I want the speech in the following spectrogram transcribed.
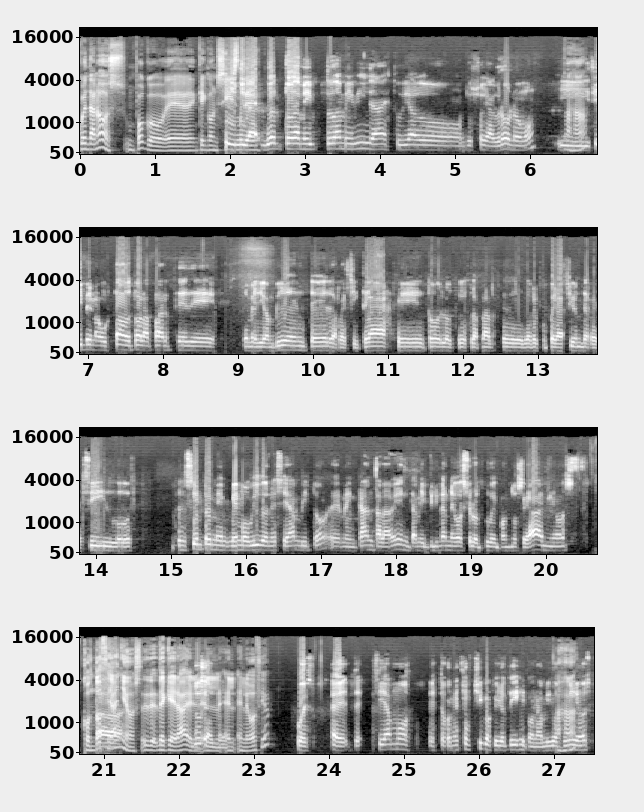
Cuéntanos un poco eh, en qué consiste. Sí, mira, yo toda mi, toda mi vida he estudiado, yo soy agrónomo y Ajá. siempre me ha gustado toda la parte de, de medio ambiente, de reciclaje, todo lo que es la parte de, de recuperación de residuos. Entonces siempre me, me he movido en ese ámbito, eh, me encanta la venta, mi primer negocio lo tuve con 12 años. ¿Con 12 Ah, años? ¿De, de qué era el, 12 el- años. el- el negocio? Pues eh, te- hacíamos esto con estos chicos que yo te dije, con amigos Ajá. míos,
